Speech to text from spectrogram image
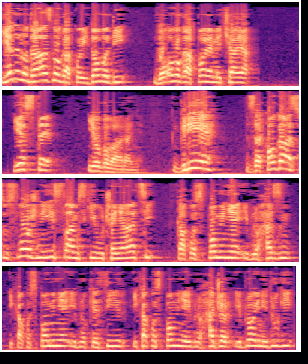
Jedan od razloga koji dovodi do ovoga poremećaja jeste i ogovaranje. Grije za koga su složni islamski učenjaci kako spominje Ibn Hazm i kako spominje Ibn Kethir i kako spominje Ibn Hajar i brojni drugi,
